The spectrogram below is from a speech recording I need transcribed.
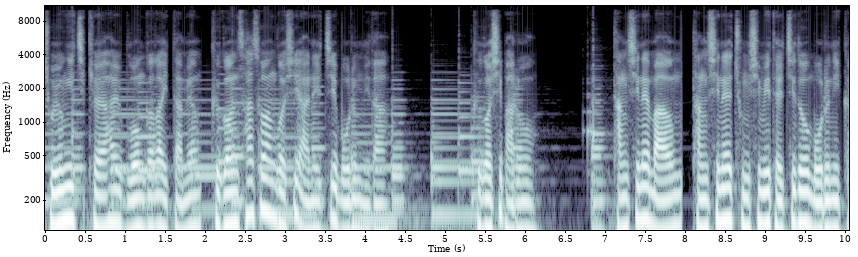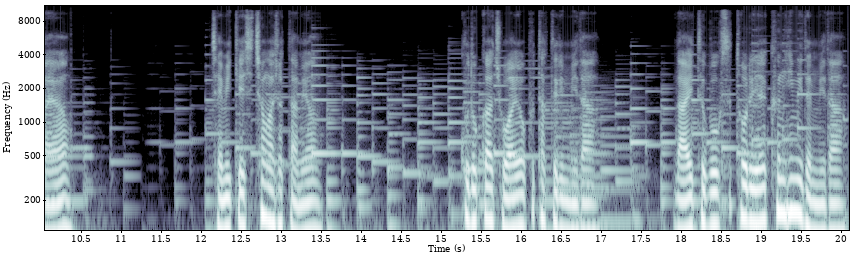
조용히 지켜야 할 무언가가 있다면 그건 사소한 것이 아닐지 모릅니다. 그것이 바로 당신의 마음, 당신의 중심이 될지도 모르니까요. 재밌게 시청하셨다면 구독과 좋아요 부탁드립니다. 나이트북 스토리에 큰 힘이 됩니다.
